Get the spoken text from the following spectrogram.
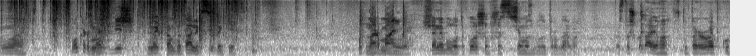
Ну, ну більш, в них там деталі всі такі. Нормальні. Ще не було такого, щоб щось з чимось були проблеми. Просто шкода його в ту переробку.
